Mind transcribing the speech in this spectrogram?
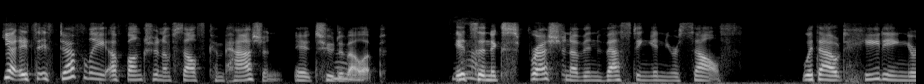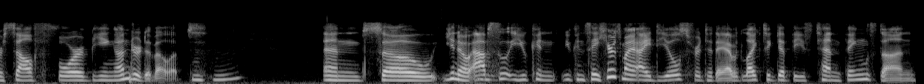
Yeah, it's it's definitely a function of self compassion eh, to hmm. develop. Yeah. It's an expression of investing in yourself without hating yourself for being underdeveloped. Mm-hmm and so you know absolutely you can you can say here's my ideals for today i would like to get these 10 things done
